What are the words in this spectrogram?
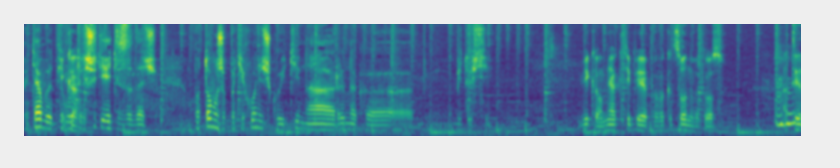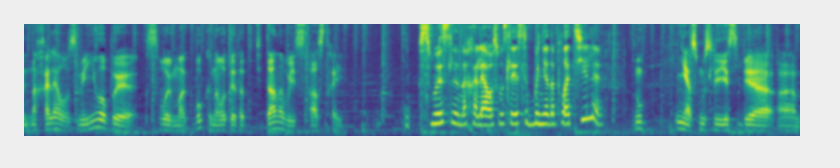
хотя бы Фига. вот решить эти задачи, потом уже потихонечку идти на рынок э, B2C. Вика, у меня к тебе провокационный вопрос. А Мгм. ты на халяву заменила бы свой MacBook на вот этот титановый с Астрой? В смысле на халяву? В смысле, если бы не доплатили? Ну, не, в смысле, если бы а,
